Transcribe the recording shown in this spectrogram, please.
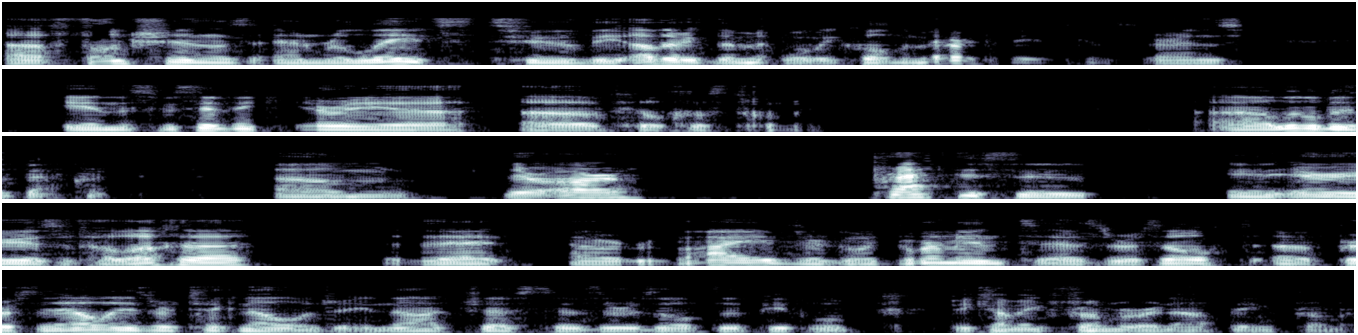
uh, functions and relates to the other, the, what we call the merit-based concerns in the specific area of Hilchos Tchumen. A little bit of background. Um, there are practices in areas of halacha that are revived or go dormant as a result of personalities or technology, not just as a result of people becoming frummer or not being frummer.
